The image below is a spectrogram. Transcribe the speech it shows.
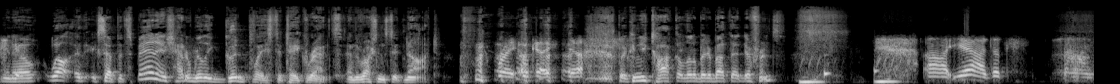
you know, well, except that Spanish had a really good place to take rents, and the Russians did not. right, okay, yeah. But can you talk a little bit about that difference? Uh, yeah, that's um,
